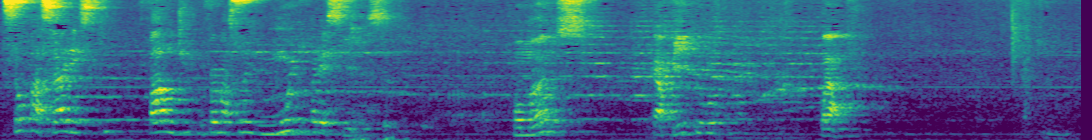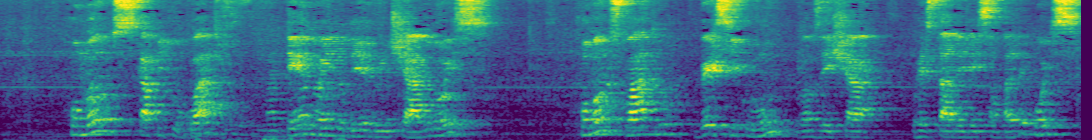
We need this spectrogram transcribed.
São passagens que falam de informações muito parecidas. Romanos, capítulo 4. Romanos, capítulo 4, mantendo ainda o dedo em Tiago 2. Romanos 4, versículo 1, vamos deixar o resultado da eleição para depois.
